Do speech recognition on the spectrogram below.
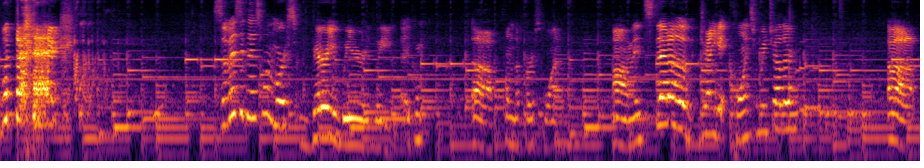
What the heck? So basically, this one works very weirdly uh, from the first one. Um, instead of trying to get coins from each other, uh,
